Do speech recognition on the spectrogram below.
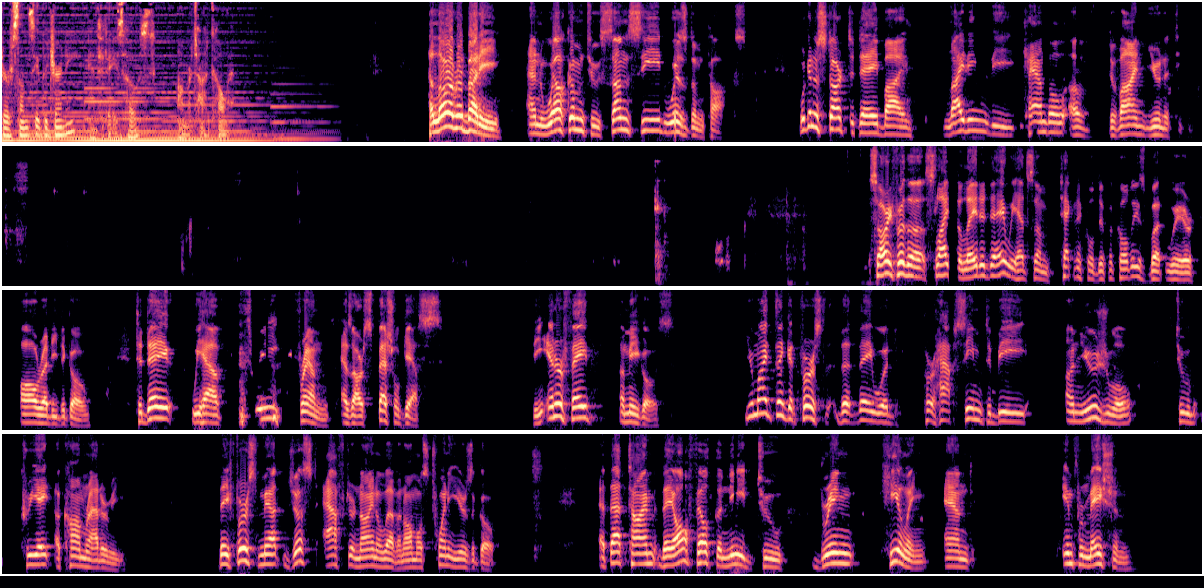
editor of Sunseed The Journey, and today's host, Amritat Cohen. Hello, everybody, and welcome to Sunseed Wisdom Talks. We're going to start today by lighting the candle of divine unity. Sorry for the slight delay today. We had some technical difficulties, but we're all ready to go. Today, we have three friends as our special guests the Interfaith Amigos. You might think at first that they would perhaps seem to be unusual to create a camaraderie. They first met just after 9 11, almost 20 years ago. At that time, they all felt the need to bring healing and information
